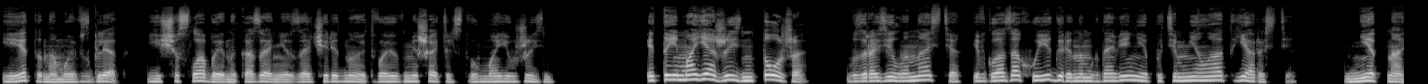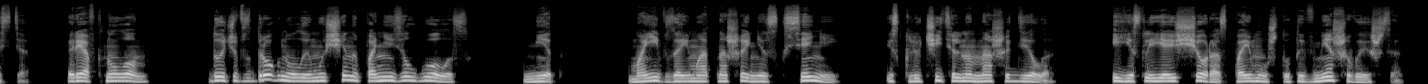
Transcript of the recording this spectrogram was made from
И это, на мой взгляд, еще слабое наказание за очередное твое вмешательство в мою жизнь. Это и моя жизнь тоже, возразила Настя, и в глазах у Игоря на мгновение потемнело от ярости. Нет, Настя, рявкнул он. Дочь вздрогнула, и мужчина понизил голос. Нет, мои взаимоотношения с Ксенией исключительно наше дело. И если я еще раз пойму, что ты вмешиваешься,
